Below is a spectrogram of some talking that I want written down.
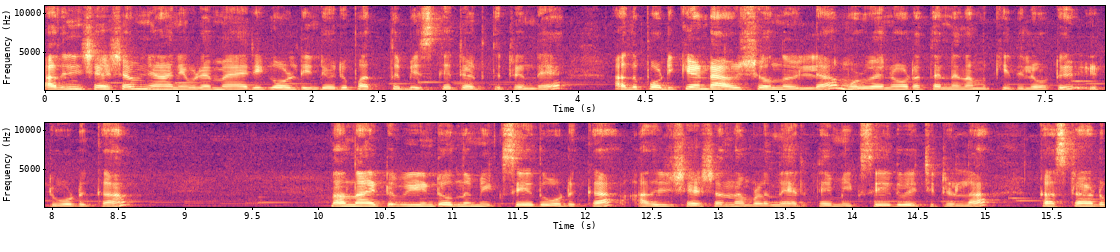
അതിനുശേഷം ഞാനിവിടെ മാരിഗോൾഡിന്റെ ഒരു പത്ത് ബിസ്ക്കറ്റ് എടുത്തിട്ടുണ്ട്. അത് പൊടിക്കേണ്ട ആവശ്യമൊന്നുമില്ല. മുഴുവനോടെ തന്നെ നമുക്കിതിലോട്ട് ഇട്ട് കൊടുക്കാം. നന്നായിട്ട് വീണ്ടും ഒന്ന് മിക്സ് ചെയ്ത് കൊടുക്കുക. അതിനുശേഷം നമ്മൾ നേരത്തെ മിക്സ് ചെയ്ത് വെച്ചിട്ടുള്ള കസ്റ്റാർഡ്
